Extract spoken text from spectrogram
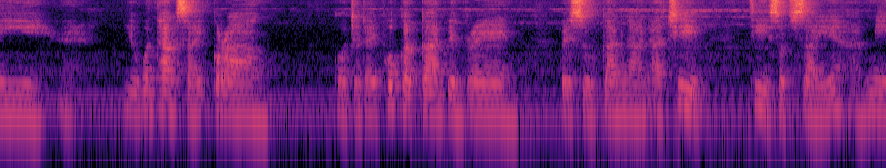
ณี อยู่บนทางสายกลาง ก็จะได้พบกับการเปลี่ยนแปลง ไปสู่การงานอาชีพ ที่สดใสอะมี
